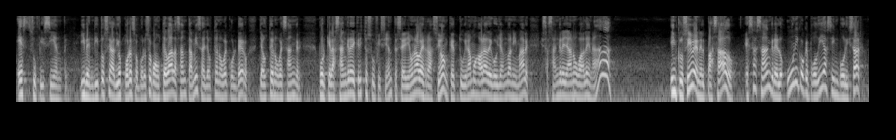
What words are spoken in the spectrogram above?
es suficiente. Y bendito sea Dios por eso. Por eso cuando usted va a la Santa Misa ya usted no ve cordero, ya usted no ve sangre, porque la sangre de Cristo es suficiente. Sería una aberración que estuviéramos ahora degollando animales. Esa sangre ya no vale nada. Inclusive en el pasado, esa sangre lo único que podía simbolizar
